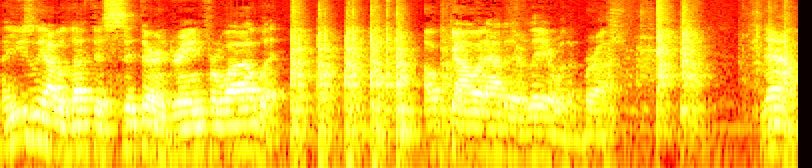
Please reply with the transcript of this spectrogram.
Now usually I would let this sit there and drain for a while, but I'll gow it out of there later with a brush. Now,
